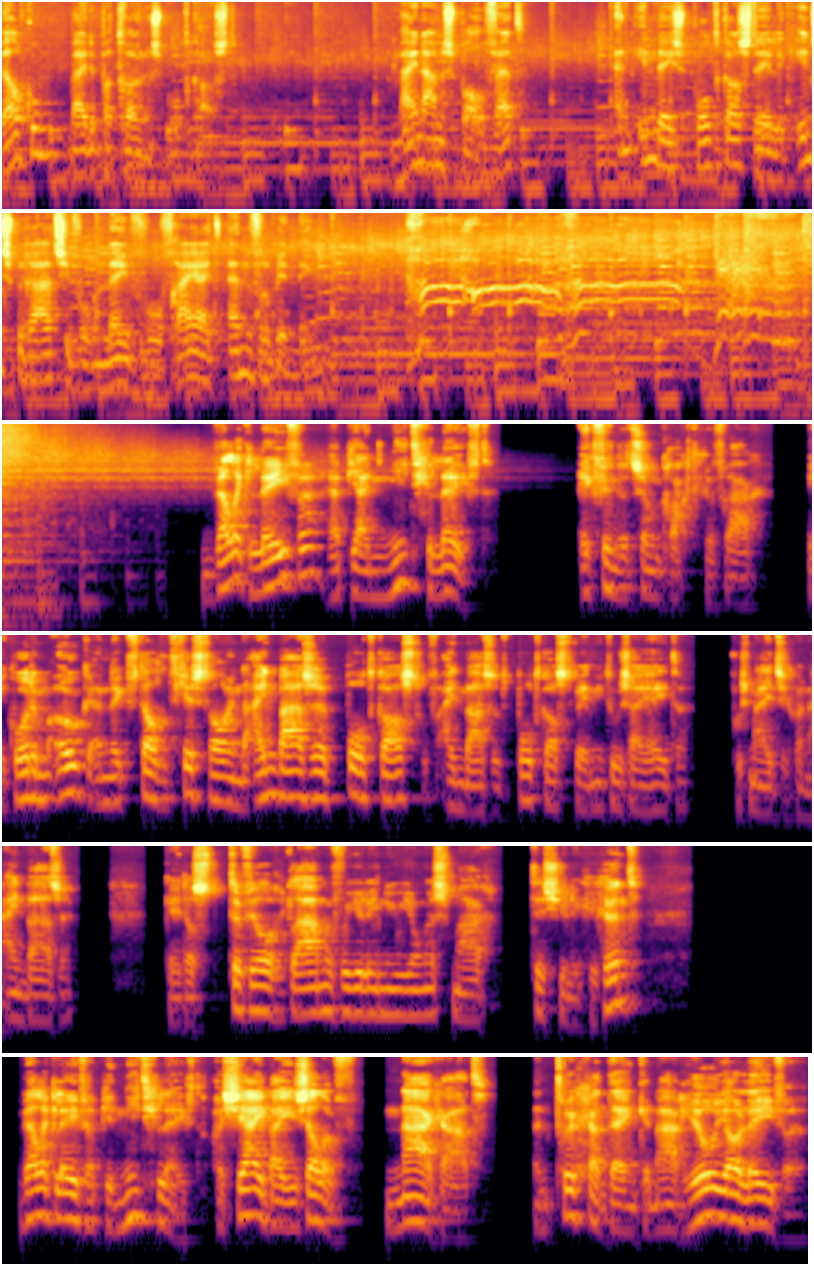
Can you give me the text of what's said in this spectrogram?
Welkom bij de Patronus Podcast. Mijn naam is Paul Vet en in deze podcast deel ik inspiratie voor een leven vol vrijheid en verbinding. Welk leven heb jij niet geleefd? Ik vind het zo'n krachtige vraag. Ik hoorde hem ook en ik vertelde het gisteren al in de Eindbazen podcast, of Eindbazen de podcast, ik weet niet hoe zij heten. Volgens mij heet ze gewoon Eindbazen. Dat is te veel reclame voor jullie nu jongens, maar het is jullie gegund. Welk leven heb je niet geleefd? Als jij bij jezelf nagaat en terug gaat denken naar heel jouw leven.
